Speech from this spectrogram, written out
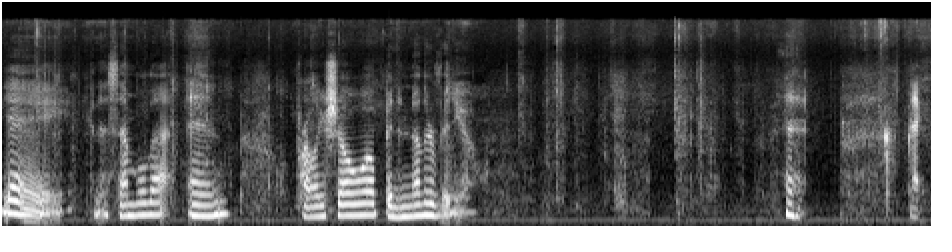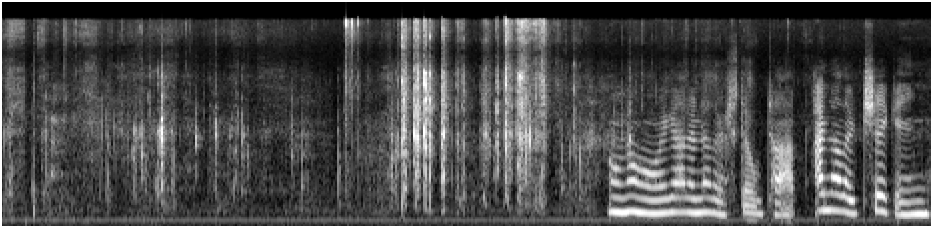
Yay! Can assemble that and probably show up in another video. Next. Oh no, I got another stovetop. Another chicken.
